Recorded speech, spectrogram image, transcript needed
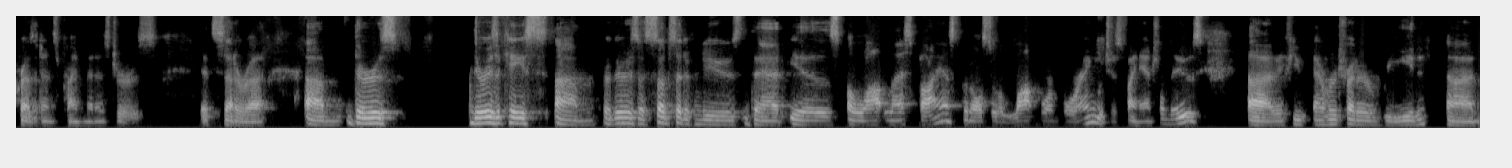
presidents, prime ministers, etc. Um, there's there is a case, um, or there is a subset of news that is a lot less biased, but also a lot more boring, which is financial news. Uh, if you ever try to read an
